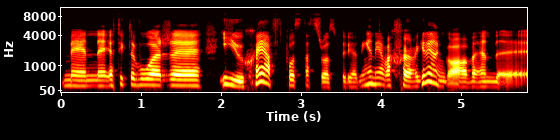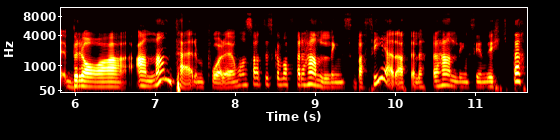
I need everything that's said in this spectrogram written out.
men jag tyckte vår eh, e EU-chef på statsrådsberedningen, Eva Sjögren, gav en eh, bra annan term på det. Hon sa att det ska vara förhandlingsbaserat eller förhandlingsinriktat.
